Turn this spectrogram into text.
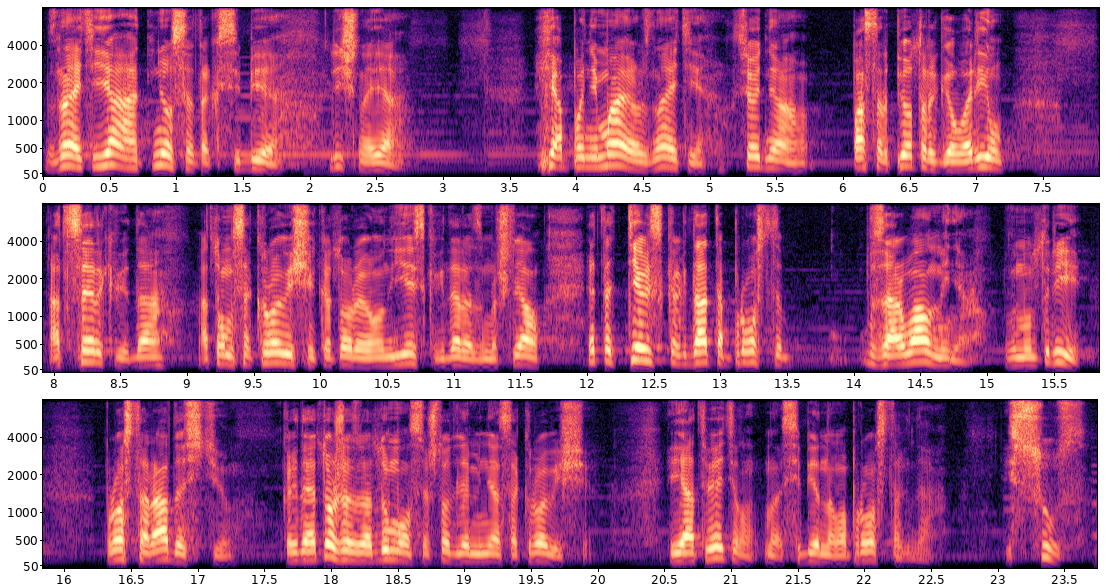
Знаете, я отнес это к себе, лично я. Я понимаю, знаете, сегодня пастор Петр говорил о церкви, да, о том сокровище, которое он есть, когда размышлял. Этот текст когда-то просто взорвал меня внутри, просто радостью, когда я тоже задумался, что для меня сокровище. И я ответил на себе на вопрос тогда. Иисус –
